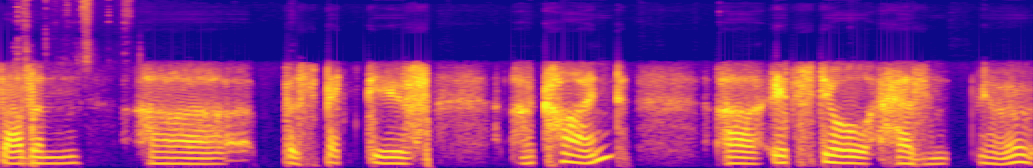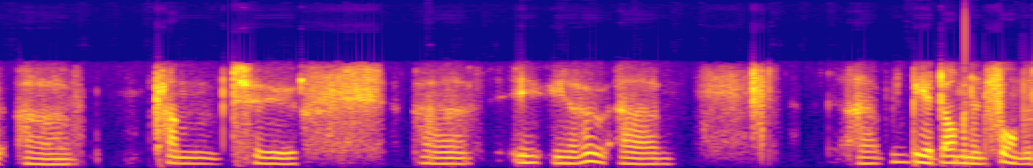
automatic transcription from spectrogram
southern uh, perspective uh, kind. Uh, it still hasn't, you know, uh, come to, you know, um, uh, be a dominant form of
